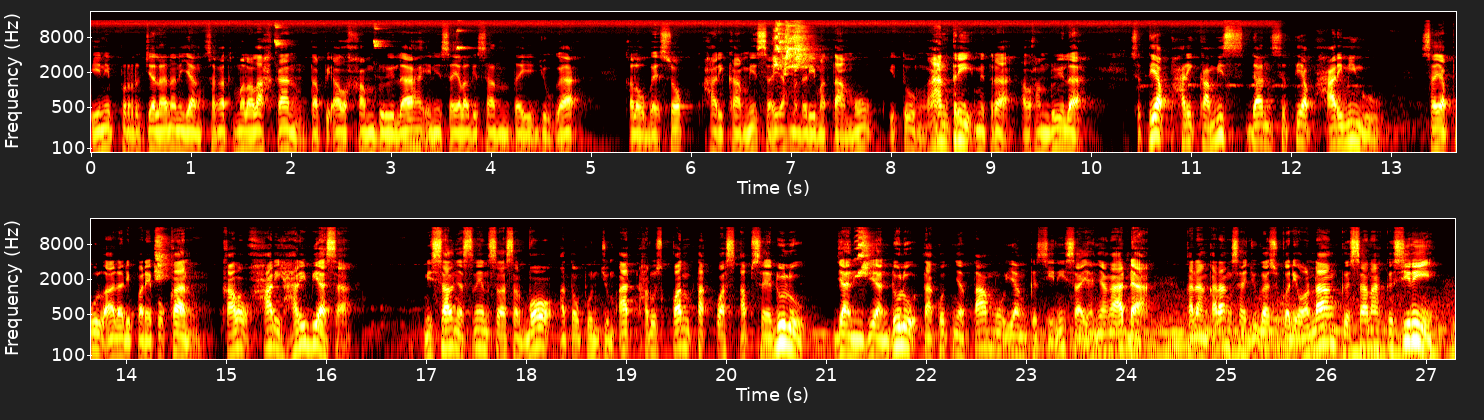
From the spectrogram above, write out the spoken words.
ini perjalanan yang sangat melelahkan, tapi alhamdulillah ini saya lagi santai juga. Kalau besok hari Kamis saya menerima tamu itu ngantri mitra, alhamdulillah. Setiap hari Kamis dan setiap hari Minggu saya pul ada di Padepokan. Kalau hari-hari biasa, misalnya Senin, Selasa, Bo ataupun Jumat harus kontak WhatsApp saya dulu, janjian dulu. Takutnya tamu yang ke sini sayanya nggak ada. Kadang-kadang saya juga suka diundang ke sana ke sini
